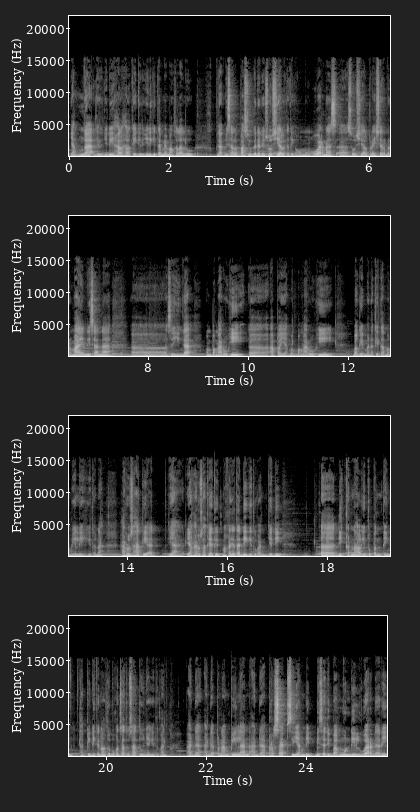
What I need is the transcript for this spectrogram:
yang enggak gitu. Jadi hal-hal kayak gitu. Jadi kita memang selalu nggak bisa lepas juga dari sosial ketika ngomong awareness uh, social pressure bermain di sana uh, sehingga mempengaruhi uh, apa ya mempengaruhi bagaimana kita memilih gitu. Nah harus hati ya yang harus hati-hati makanya tadi gitu kan. Jadi uh, dikenal itu penting tapi dikenal tuh bukan satu-satunya gitu kan. Ada ada penampilan, ada persepsi yang di, bisa dibangun di luar dari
